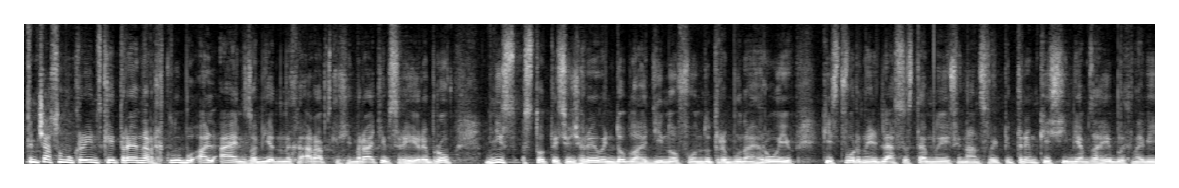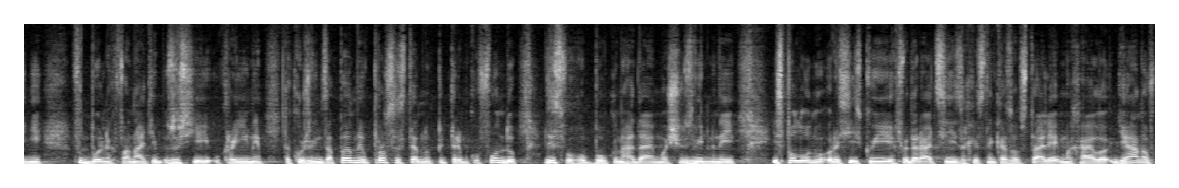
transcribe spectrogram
Тим часом український тренер клубу Аль-Айн з Об'єднаних Арабських Еміратів Сергій Ребров вніс 100 тисяч гривень до благодійного фонду Трибуна героїв, який створений для системної фінансової підтримки сім'ям загиблих на війні футбольних фанатів з усієї України. Також він запевнив про системну підтримку фонду зі свого боку. Нагадаємо, що звільнений із полону Російської Федерації захисник Азовсталі Михайло Діанов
